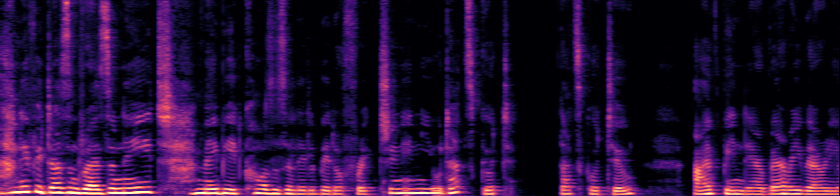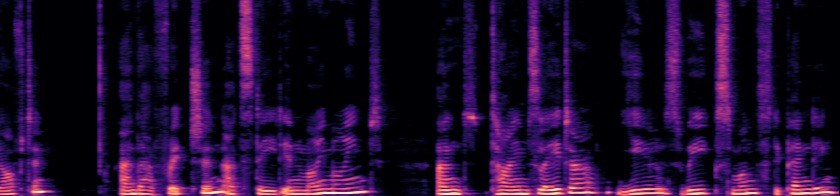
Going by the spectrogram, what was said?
And if it doesn't resonate, maybe it causes a little bit of friction in you. That's good. That's good too. I've been there very, very often. And that friction that stayed in my mind. And times later, years, weeks, months, depending,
